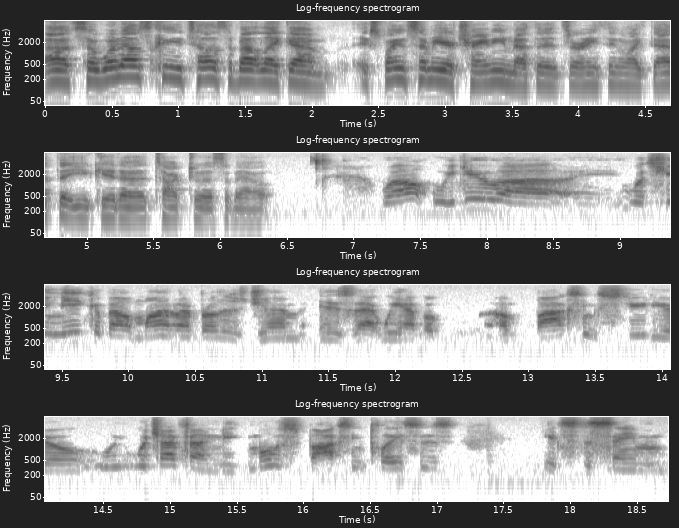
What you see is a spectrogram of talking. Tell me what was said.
uh, so, what else can you tell us about? Like, um, explain some of your training methods or anything like that that you could uh, talk to us about. Well, we do. Uh, what's unique about my my brother's gym is that we have a, a boxing studio, which I found unique. Most boxing places, it's the same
